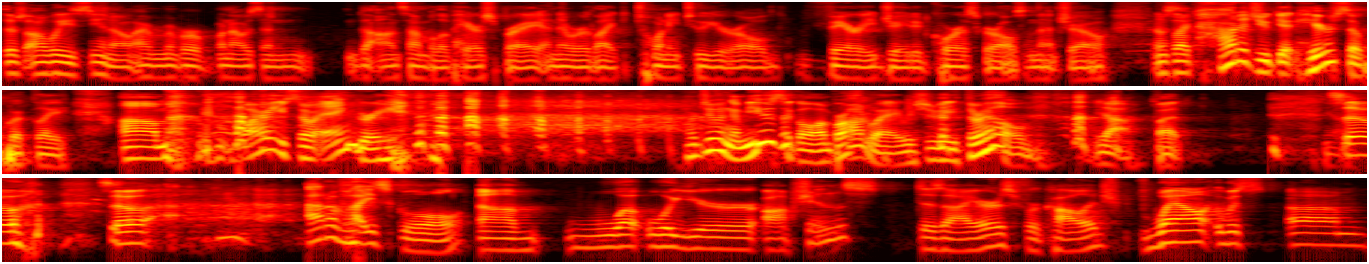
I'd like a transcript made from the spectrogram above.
There's always, you know, I remember when I was in the ensemble of Hairspray, and there were like 22 year old, very jaded chorus girls in that show. And I was like, "How did you get here so quickly? Um, why are you so angry?" We're doing a musical on Broadway. We should be thrilled. Yeah, but So, so out of high school, um, what were your options, desires for college? Well, it was. Um,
